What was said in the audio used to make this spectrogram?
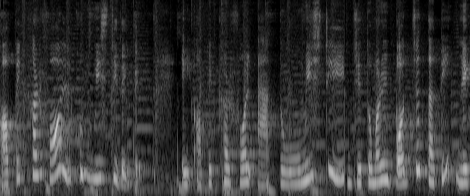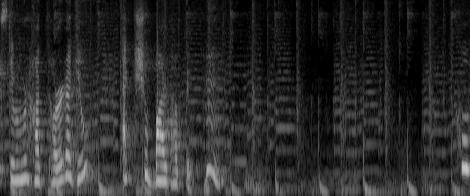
অপেক্ষার ফল খুব মিষ্টি দেখবে। এই অপেক্ষার ফল এত মিষ্টি যে তোমার ওই বজ্জার দাতি নেক্সট টাইম আমার হাত ধরার আগেও একশো বার ভাববে। হুম। খুব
